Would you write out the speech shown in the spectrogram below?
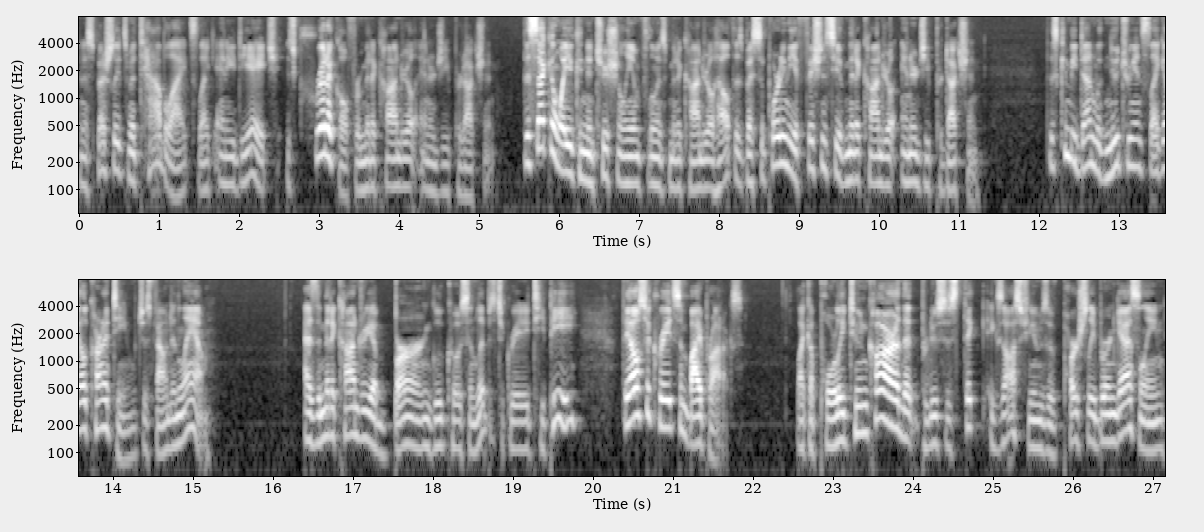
and especially its metabolites like NADH, is critical for mitochondrial energy production. The second way you can nutritionally influence mitochondrial health is by supporting the efficiency of mitochondrial energy production. This can be done with nutrients like L-carnitine, which is found in lamb. As the mitochondria burn glucose and lipids to create ATP, they also create some byproducts. Like a poorly tuned car that produces thick exhaust fumes of partially burned gasoline,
